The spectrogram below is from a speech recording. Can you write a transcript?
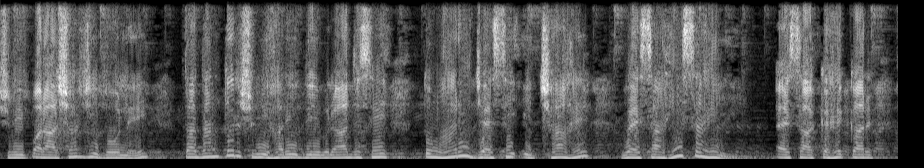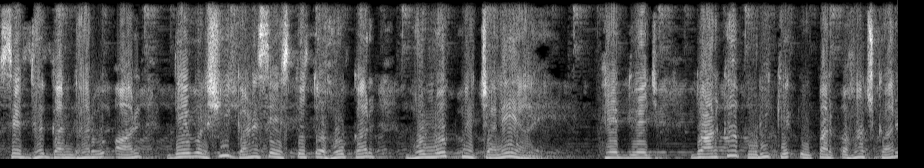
श्री पराशर जी बोले, तदंतर श्री हरि देवराज से तुम्हारी जैसी इच्छा है, वैसा ही सही। ऐसा कहकर सिद्ध गंधर्व और देवर्षि गण से स्तुत होकर भूलोक में चले आए। हे द्विज, द्वारकापुरी के ऊपर पहुंचकर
